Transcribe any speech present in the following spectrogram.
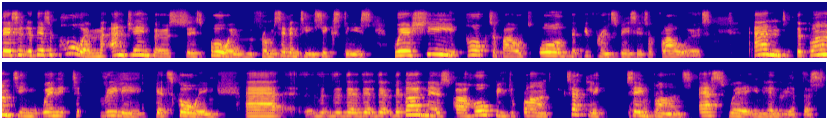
there's a, there's a poem, Anne Chambers's poem from 1760s, where she talked about all the different species of flowers and the planting when it really gets going. Uh, the, the, the, the, gardeners are hoping to plant exactly the same plants as were in Henrietta's,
